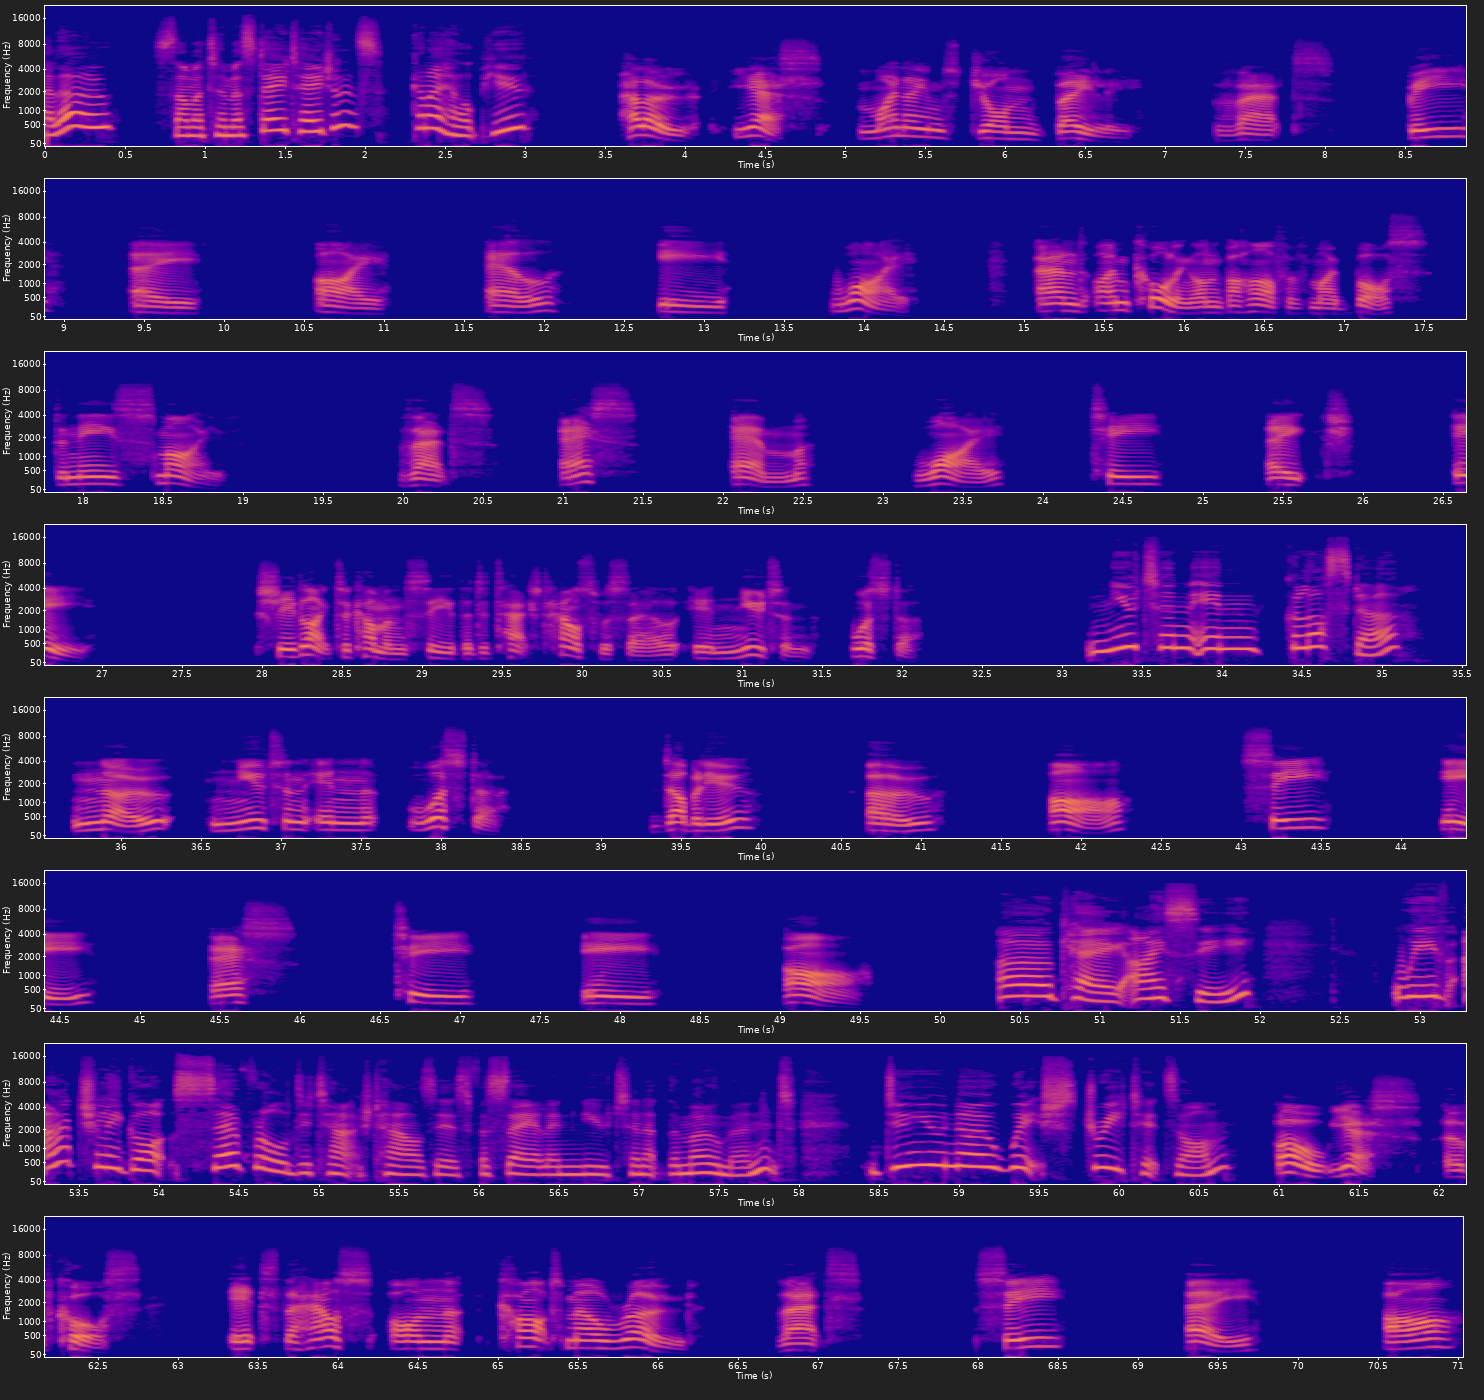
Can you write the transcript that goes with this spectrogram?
Hello, Somerton Estate Agents. Can I help you? Hello, yes, my name's John Bailey. That's B A I L E Y. And I'm calling on behalf of my boss, Denise Smythe. That's S M Y T H E. She'd like to come and see the detached house for sale in Newton, Worcester. Newton in Gloucester? No, Newton in Worcester. W O R C E S T E R. OK, I see. We've actually got several detached houses for sale in Newton at the moment. Do you know which street it's on? Oh, yes, of course. It's the house on Cartmel Road. That's C A R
